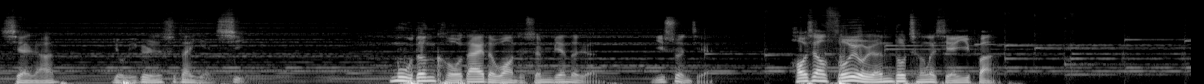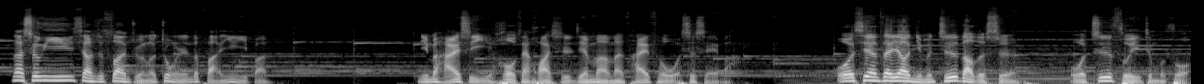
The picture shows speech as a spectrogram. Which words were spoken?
显然，有一个人是在演戏。目瞪口呆地望着身边的人，一瞬间，好像所有人都成了嫌疑犯。那声音像是算准了众人的反应一般。你们还是以后再花时间慢慢猜测我是谁吧。我现在要你们知道的是，我之所以这么做，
